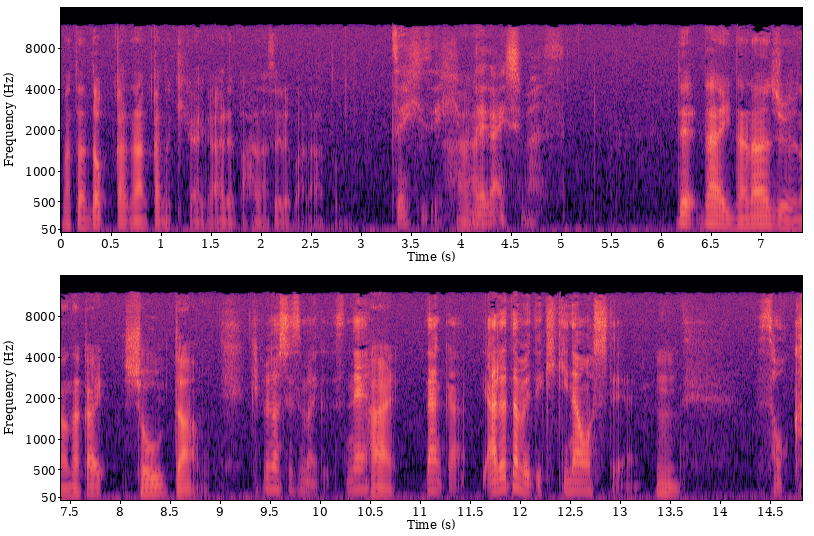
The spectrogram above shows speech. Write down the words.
またどっか何かの機会があれば話せればなとぜひぜひはい。お願いします、で第77回ショーダウン。ヒプノシスマイクですね、はい。なんか改めて聞き直して。うん。そうか。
